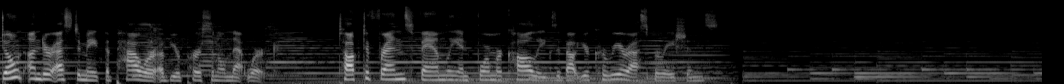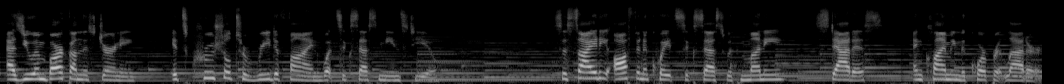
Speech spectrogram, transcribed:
Don't underestimate the power of your personal network. Talk to friends, family, and former colleagues about your career aspirations. As you embark on this journey, it's crucial to redefine what success means to you. Society often equates success with money, status, and climbing the corporate ladder.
